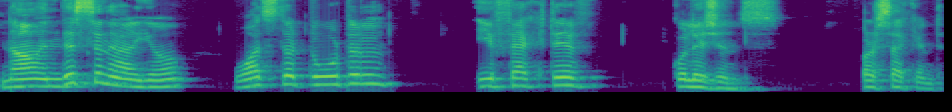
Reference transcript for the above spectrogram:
Now, in this scenario, what's the total effective collisions per second?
